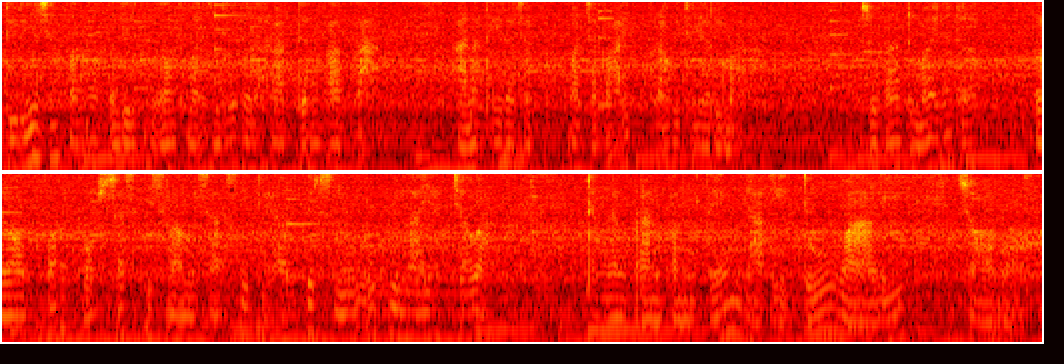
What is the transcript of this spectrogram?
pendirinya siapa? pendiri Kesultanan Demak sendiri adalah Raden Patah anak dari Raja Majapahit Brawijaya V Kesultanan Demak ini adalah pelopor proses islamisasi di hampir seluruh wilayah Jawa dengan peran penting yaitu Wali Songo.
